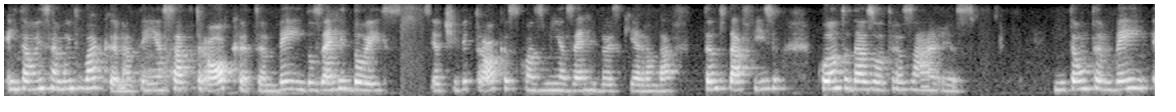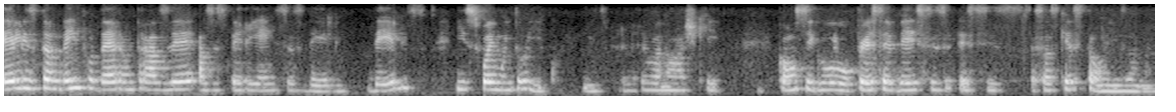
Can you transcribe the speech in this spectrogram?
então, isso é muito bacana. Tem essa troca também dos R2. Eu tive trocas com as minhas R2 que eram da, tanto da física quanto das outras áreas. Então, também, eles também puderam trazer as experiências dele, deles, e isso foi muito rico. Nesse primeiro ano, eu acho que consigo perceber esses, esses essas questões, Ana.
